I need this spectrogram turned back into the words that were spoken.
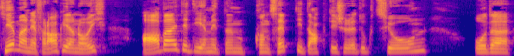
Hier meine Frage an euch. Arbeitet ihr mit einem Konzept didaktische Reduktion oder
